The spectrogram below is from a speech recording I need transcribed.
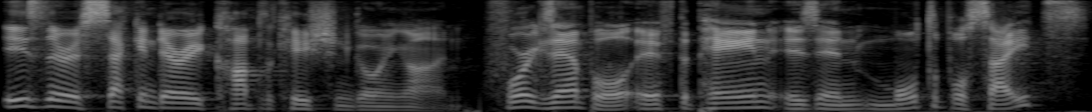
is there a secondary complication going on? For example, if the pain is in multiple sites,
